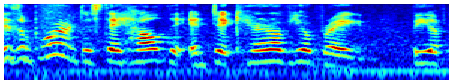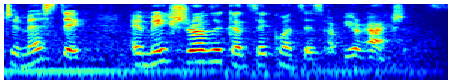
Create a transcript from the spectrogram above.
It is important to stay healthy and take care of your brain, be optimistic, and make sure of the consequences of your actions.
